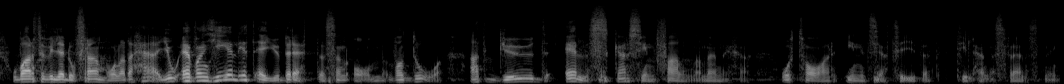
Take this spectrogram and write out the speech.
Och varför vill jag då framhålla det här? Jo, evangeliet är ju berättelsen om vad då? Att Gud älskar sin fallna människa och tar initiativet till hennes frälsning.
